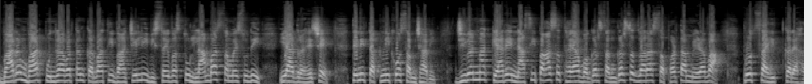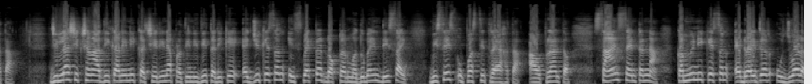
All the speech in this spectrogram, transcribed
વારંવાર પુનરાવર્તન કરવાથી વાંચેલી વિષયવસ્તુ લાંબા સમય સુધી યાદ રહે છે. તેની તકનીકો સમજાવી. જીવનમાં ક્યારેય નાસીપાસ થયા વગર સંઘર્ષ દ્વારા સફળતા મેળવવા પ્રોત્સાહિત કર્યા હતા. જિલ્લા શિક્ષણાધિકારીની કચેરીના પ્રતિનિધિ તરીકે education inspector doctor Madhuben Desai વિશેષ ઉપસ્થિત રહ્યા હતા. આ ઉપરાંત સાયન્સ સેન્ટરના કમ્યુનિકેશન એડવાઇઝર ઉજ્જવળ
